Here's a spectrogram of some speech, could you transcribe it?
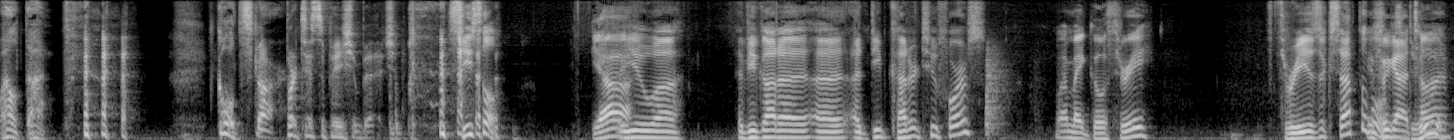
Well done. Gold star. Participation badge. Cecil, Yeah, are you uh have you got a, a, a deep cut or two for us? Well, I might go three Three is acceptable. if we got do time.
